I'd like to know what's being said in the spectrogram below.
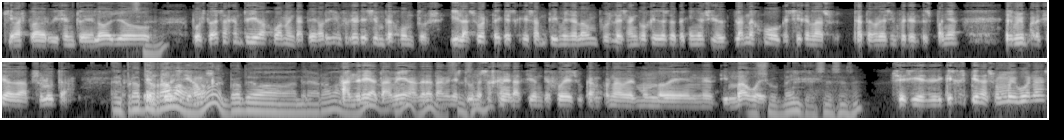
quién más puede haber Vicente del Hoyo, pues toda esa gente lleva jugando en categorías inferiores siempre juntos. Y la suerte que es que Santi y Miguelón pues les han cogido desde pequeños y el plan de juego que siguen las categorías inferiores de España es muy parecido a la absoluta. El propio Rábago, ¿no? El propio Andrea Rábago. Andrea también, Andrea también estuvo en esa generación que fue subcampeona del mundo en, Zimbabue. Sub-20, sí, sí, sí. Sí, sí, es decir, que esas piezas son muy buenas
